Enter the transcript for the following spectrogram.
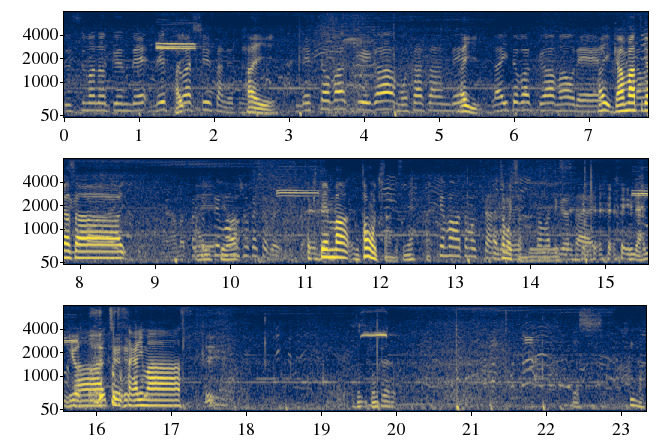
薄間野くんでレフトはシュウさんですね、はい。レフトバックがモサさんで、はい。ライトバックはマオです。はい頑張ってください。得相手は。点番も紹介した方がいい得点番ともきさんですね。得点番はともきさんはいともきさんです。頑張ってください。何はいはいちょっと下がります。どどんくらいだろう？よし。いいのか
